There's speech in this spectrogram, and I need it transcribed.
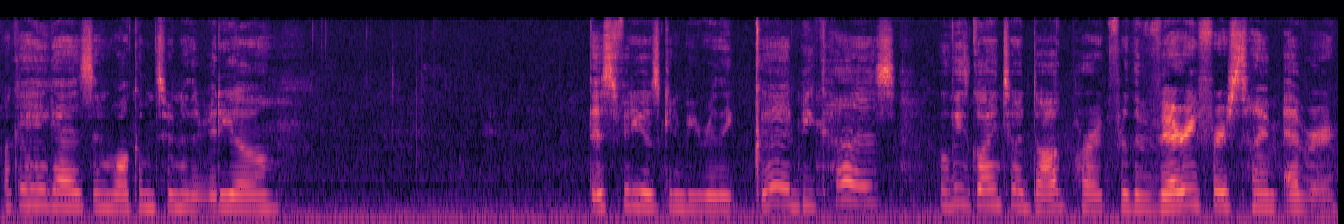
Okay, hey guys, and welcome to another video. This video is to be really good because Movie's going to a dog park for the very first time ever.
